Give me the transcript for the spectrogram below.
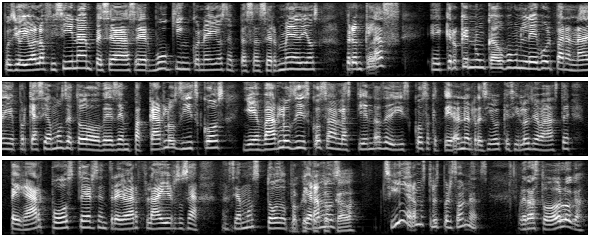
pues yo iba a la oficina, empecé a hacer booking con ellos, empecé a hacer medios, pero en clase eh, creo que nunca hubo un label para nadie, porque hacíamos de todo, desde empacar los discos, llevar los discos a las tiendas de discos, a que te dieran el recibo y que sí los llevaste, pegar pósters, entregar flyers, o sea, hacíamos todo, porque que te éramos... tocaba. Sí, éramos tres personas. Eras todóloga.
